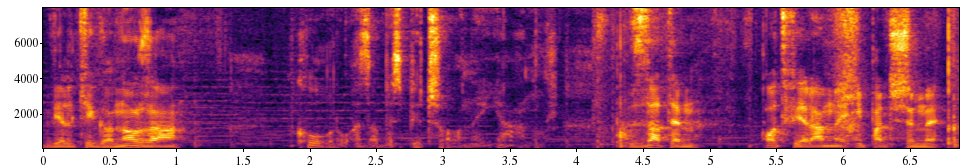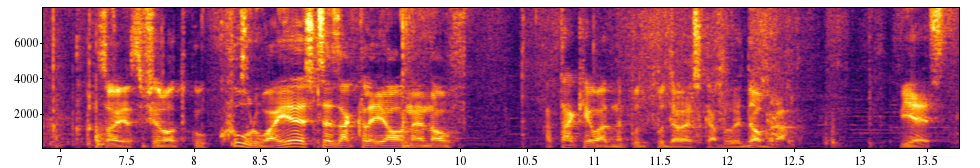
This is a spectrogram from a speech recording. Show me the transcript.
wielkiego noża. Kurwa, zabezpieczony Janusz. Zatem otwieramy i patrzymy, co jest w środku. Kurwa, jeszcze zaklejone, no. A takie ładne pu- pudełeczka były. Dobra. Jest.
